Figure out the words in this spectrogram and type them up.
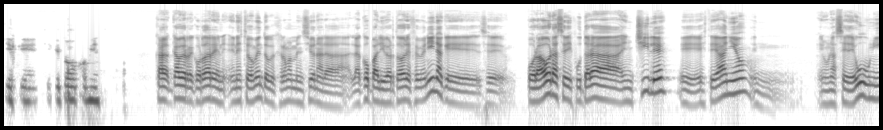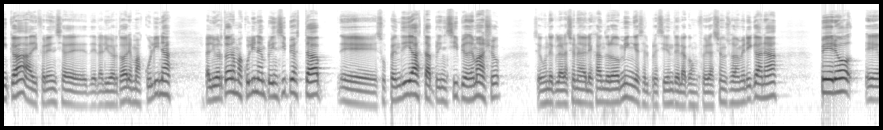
si es que, todo comienza. Cabe recordar en, este momento que Germán menciona la, Copa Libertadores Femenina, que por ahora se disputará en Chile eh, este año, en, una sede única, a diferencia de la Libertadores masculina. La Libertadores masculina en principio está eh, suspendida hasta principios de mayo, según declaraciones de Alejandro Domínguez, el presidente de la Confederación Sudamericana, pero eh,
